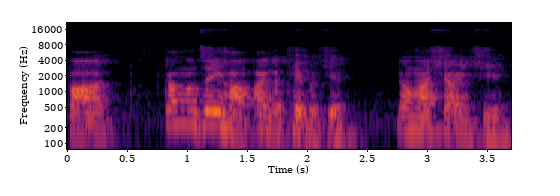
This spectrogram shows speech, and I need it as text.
把刚刚这一行按个 Tab 键，让它下一阶。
